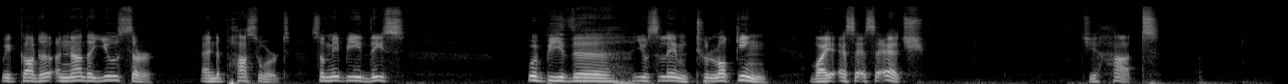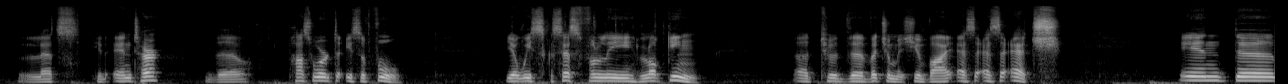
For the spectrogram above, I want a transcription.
we got another user and password. So maybe this would be the username to log in via SSH. Jihad. Let's hit enter. The password is full. Yeah, we successfully log in uh, to the virtual machine via SSH and uh,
